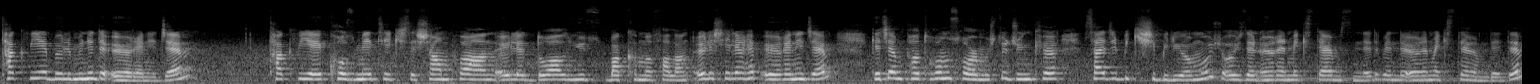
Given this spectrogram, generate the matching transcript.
takviye bölümünü de öğreneceğim takviye, kozmetik, işte şampuan, öyle doğal yüz bakımı falan öyle şeyler hep öğreneceğim. Geçen patron sormuştu çünkü sadece bir kişi biliyormuş. O yüzden öğrenmek ister misin dedi. Ben de öğrenmek isterim dedim.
